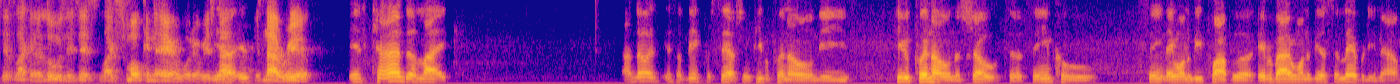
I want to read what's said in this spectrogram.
just like an illusion. It's just like smoke in the air or whatever. It's yeah, not. It's, it's not real. It's kind of like I know it's, it's a big perception. People putting on these, people putting on a show to seem cool. Seem they want to be popular. Everybody want to be a celebrity now.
